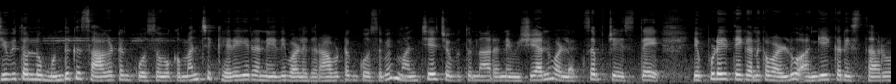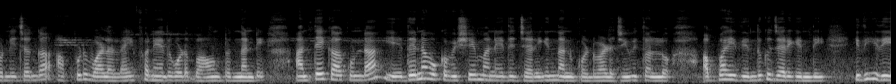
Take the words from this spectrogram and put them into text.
జీవితంలో ముందుకు సాగటం కోసం ఒక మంచి కెరీర్ అనేది వాళ్ళకి రావటం కోసమే మంచే చెబుతున్నారనే విషయాన్ని వాళ్ళు అక్సెప్ట్ చేస్తే ఎప్పుడైతే కనుక వాళ్ళు అంగీకరిస్తారో నిజంగా అప్పుడు వాళ్ళ లైఫ్ అనేది కూడా బాగుంటుందండి. అంతేకాకుండా ఏదైనా ఒక విషయం అనేది జరిగింది అనుకోండి వాళ్ళ జీవితంలో అబ్బా ఇది ఎందుకు జరిగింది? ఇది ఇది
